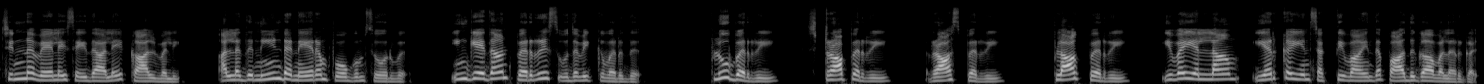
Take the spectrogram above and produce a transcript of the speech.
சின்ன வேலை செய்தாலே கால்வலி அல்லது நீண்ட நேரம் போகும் சோர்வு. இங்கேதான் பெர்ரிஸ் உதவிக்கு வருது. ப்ளூபெர்ரி ஸ்ட்ராபெர்ரி ராஸ்பெர்ரி பிளாக்பெர்ரி இவையெல்லாம் இயற்கையின் சக்தி வாய்ந்த பாதுகாவலர்கள்.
